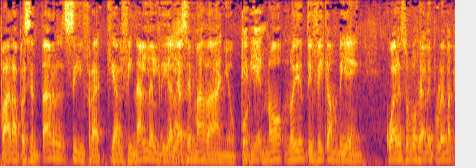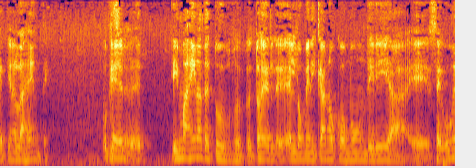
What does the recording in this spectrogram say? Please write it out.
para presentar cifras que al final del día le hacen más daño porque no, no identifican bien cuáles son los reales problemas que tiene la gente. Porque Sí. eh, imagínate tú, entonces el, el dominicano común diría, eh, según,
